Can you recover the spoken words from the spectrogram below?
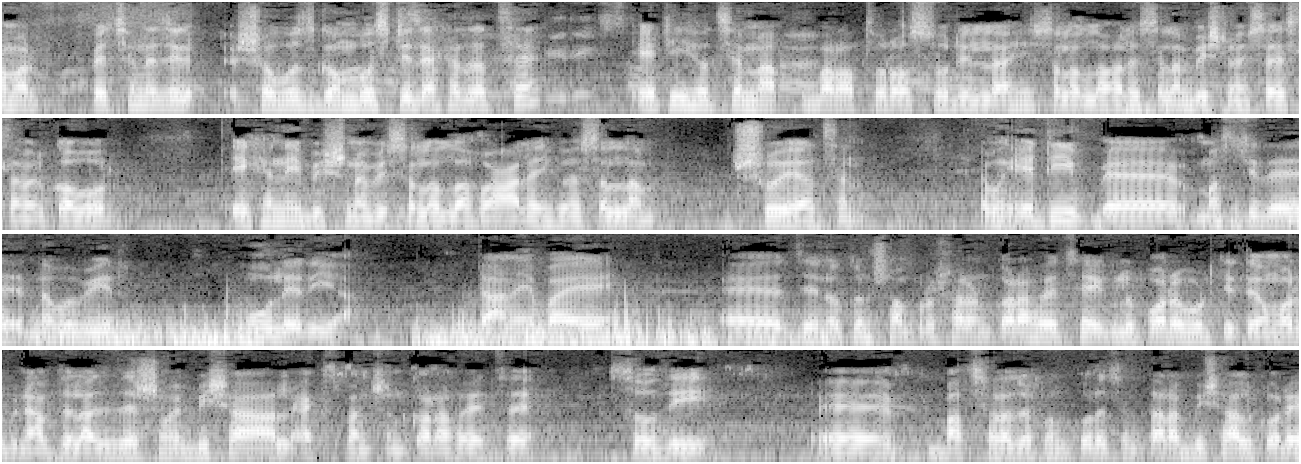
আমার পেছনে যে সবুজ গম্বুজটি দেখা যাচ্ছে, এটি হচ্ছে মাকবারাত রসুলিল্লাহি সাল্লাহ আলি সাল্লাম, বিষ্ণু ইসা ইসলামের কবর। এখানেই বিষ্ণুনবী সাল্লাহ আলহি আসাল্লাম শুয়ে আছেন। এবং এটি মসজিদে নববীর মূল এরিয়া। ডানে বায়ে যে নতুন সম্প্রসারণ করা হয়েছে, এগুলো পরবর্তীতে ওমর বিন আব্দুল আজিজের সময় বিশাল এক্সপানশন করা হয়েছে। সৌদি বাদশারা যখন করেছেন, তারা বিশাল করে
